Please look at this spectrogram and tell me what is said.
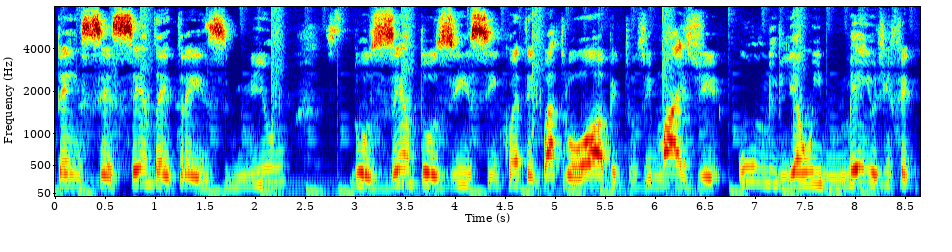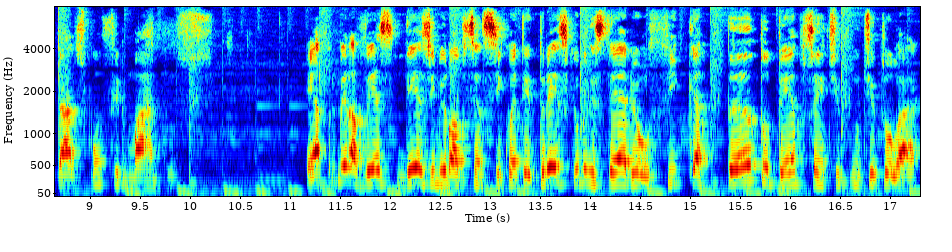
tem 63 mil 254 óbitos e mais de um milhão e meio de infectados confirmados. É a primeira vez desde 1953 que o Ministério fica tanto tempo sem um titular.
